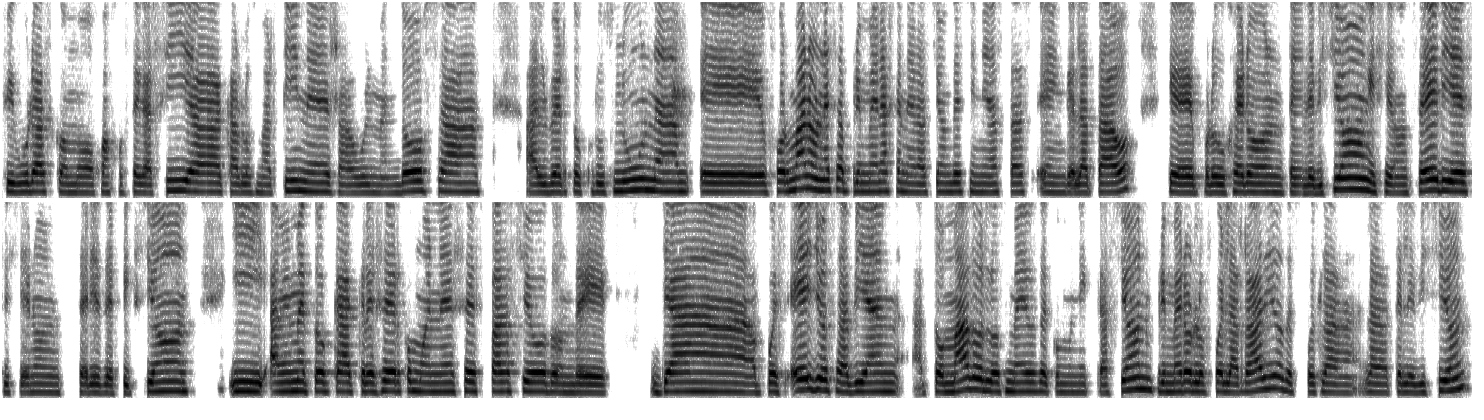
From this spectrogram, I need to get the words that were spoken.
figuras como Juan José García, Carlos Martínez, Raúl Mendoza, Alberto Cruz Luna, eh, formaron esa primera generación de cineastas en Guelatao que produjeron televisión, hicieron series, hicieron series de ficción y a mí me toca crecer como en ese espacio donde ya pues ellos habían tomado los medios de comunicación, primero lo fue la radio, después la, televisión,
